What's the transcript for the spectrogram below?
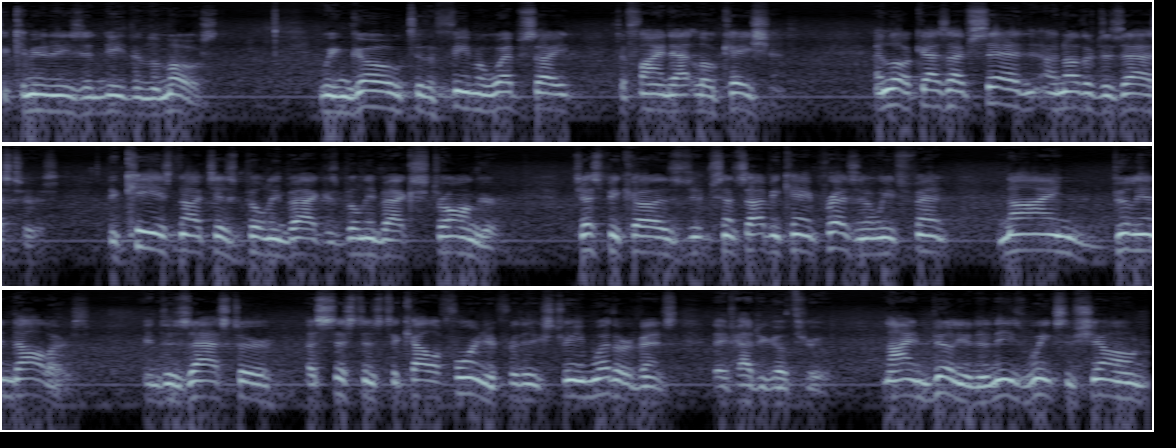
to communities that need them the most. We can go to the FEMA website to find that location. And look, as I've said on other disasters, the key is not just building back, it's building back stronger. Just because since I became president, we've spent $9 billion in disaster assistance to California for the extreme weather events they've had to go through. 9 billion, and these weeks have shown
